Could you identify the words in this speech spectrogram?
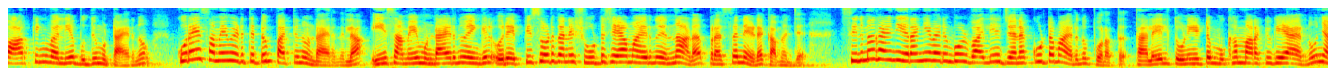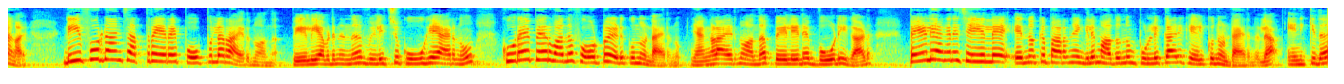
പാർക്കിംഗ് വലിയ ബുദ്ധിമുട്ടായിരുന്നു. കുറെ സമയം എടുത്തിട്ടും പറ്റുന്നുണ്ടായിരുന്നില്ല. ഈ സമയം ഉണ്ടായിരുന്നുവെങ്കിൽ ഒരു എപ്പിസോഡ് തന്നെ ഷൂട്ട് ചെയ്യാമായിരുന്നു എന്നാണ് പ്രസന്നയുടെ കമന്റ്. സിനിമ കഴിഞ്ഞ് ഇറങ്ങി വരുമ്പോൾ വലിയ ജനക്കൂട്ടമായിരുന്നു പുറത്ത്. തലയിൽ തുണിയിട്ട് മുഖം മറയ്ക്കുകയായിരുന്നു ഞങ്ങൾ. ഡി ഫോർ ഡാൻസ് അത്രയേറെ പോപ്പുലർ ആയിരുന്നു അന്ന്. പേളി അവിടെ നിന്ന് വിളിച്ചു കൂവുകയായിരുന്നു. കുറെ പേർ വന്ന് ഫോട്ടോ എടുക്കുന്നുണ്ടായിരുന്നു. ഞങ്ങളായിരുന്നു അന്ന് പേളിയുടെ ബോഡി ഗാർഡ്. പേളി അങ്ങനെ ചെയ്യല്ലേ എന്നൊക്കെ പറഞ്ഞെങ്കിലും അതൊന്നും പുള്ളിക്കാരി കേൾക്കുന്നുണ്ടായിരുന്നില്ല. എനിക്കിത്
